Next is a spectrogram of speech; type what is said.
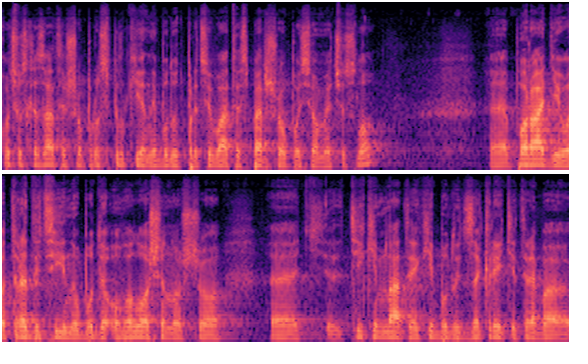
хочу сказати, що проспілки не будуть працювати з 1 по 7 число. Е, По радіо традиційно буде оголошено, що ті- ті кімнати, які будуть закриті, треба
